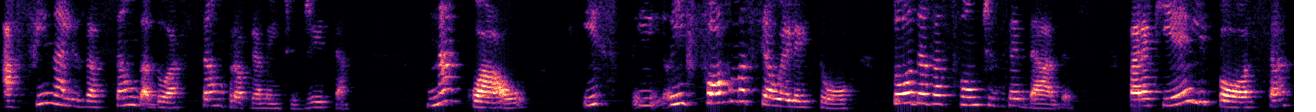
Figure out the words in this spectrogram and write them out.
a finalização da doação propriamente dita, na qual informa-se ao eleitor todas as fontes vedadas, para que ele possa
